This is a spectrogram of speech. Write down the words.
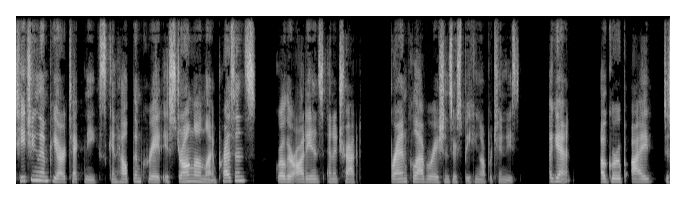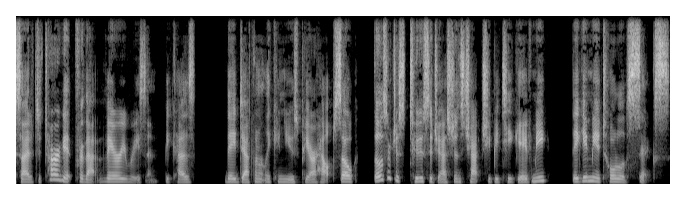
Teaching them PR techniques can help them create a strong online presence, grow their audience, and attract brand collaborations or speaking opportunities. Again, a group I decided to target for that very reason because they definitely can use PR help. So those are just two suggestions ChatGPT gave me. They gave me a total of six.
